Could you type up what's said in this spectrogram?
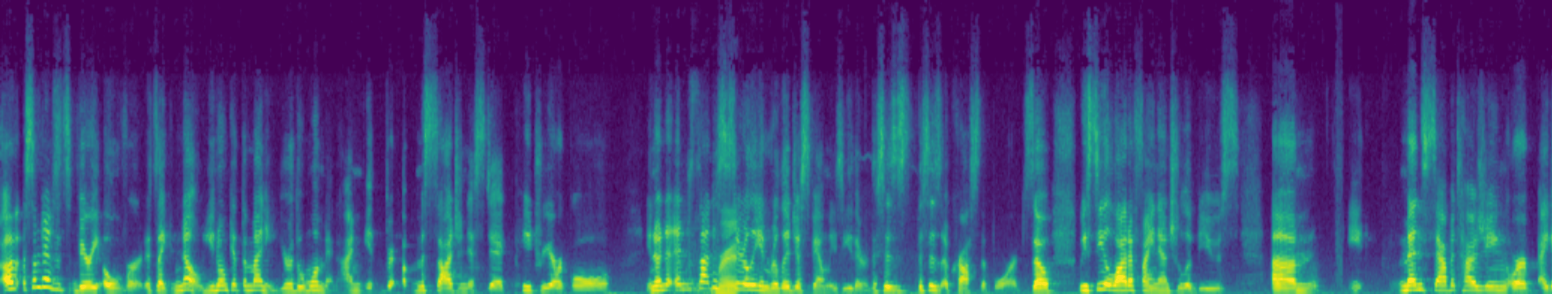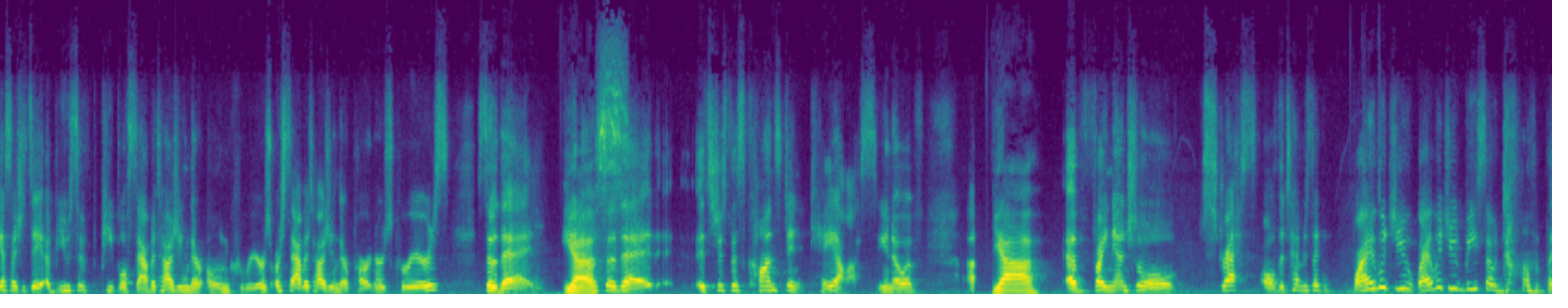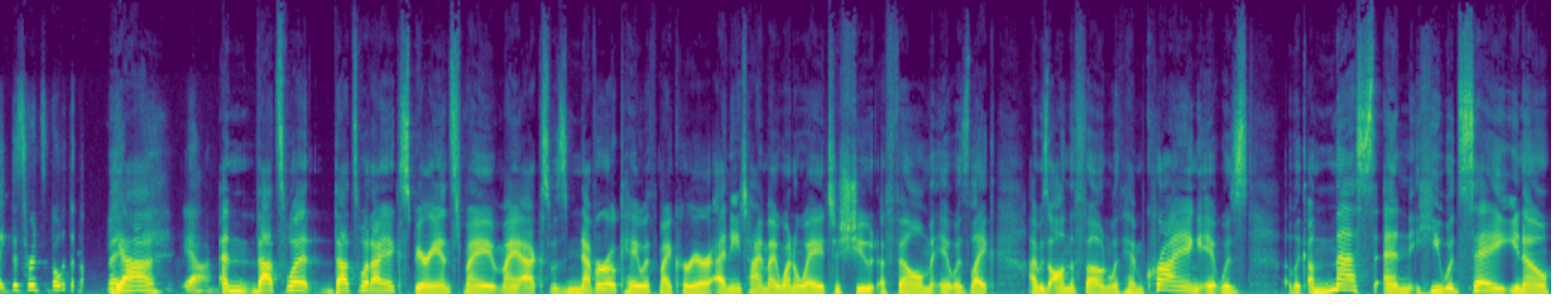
Uh, sometimes it's very overt. It's like no you don't get the money. You're the woman. I'm it, misogynistic patriarchal you know and it's not necessarily right. in religious families either. This is this is across the board. So we see a lot of financial abuse. Um, men sabotaging or i guess i should say abusive people sabotaging their own careers or sabotaging their partner's careers so that you yes. know so that it's just this constant chaos you know of uh, yeah of financial stress all the time. It's like why would you why would you be so dumb? Like this hurts both of us. But, yeah. Yeah. And that's what that's what i experienced. My my ex was never okay with my career. Anytime i went away to shoot a film it was like i was on the phone with him crying. It was like a mess. And he would say you know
